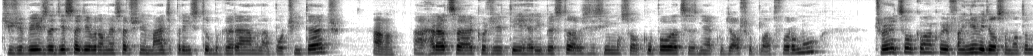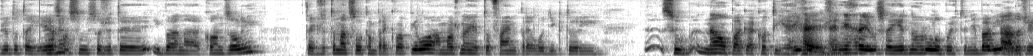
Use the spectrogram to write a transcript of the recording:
Čiže vieš za 10 eur mesačne mať prístup k hrám na počítač Áno. a hrať sa akože tie hry bez toho, aby si si musel kupovať cez nejakú ďalšiu platformu. Čo je celkom akože fajn. Nevedel som o tom, že to tak je. Mm-hmm. Ja mhm. som si myslel, že to je iba na konzoli. Takže to ma celkom prekvapilo a možno je to fajn pre ľudí, ktorí sú naopak ako tí, hej, hej, že, hej. že nehrajú sa jednu hru, lebo ich to nebaví, Áno. ale že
